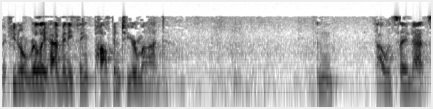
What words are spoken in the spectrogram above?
If you don't really have anything pop into your mind, then I would say that's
